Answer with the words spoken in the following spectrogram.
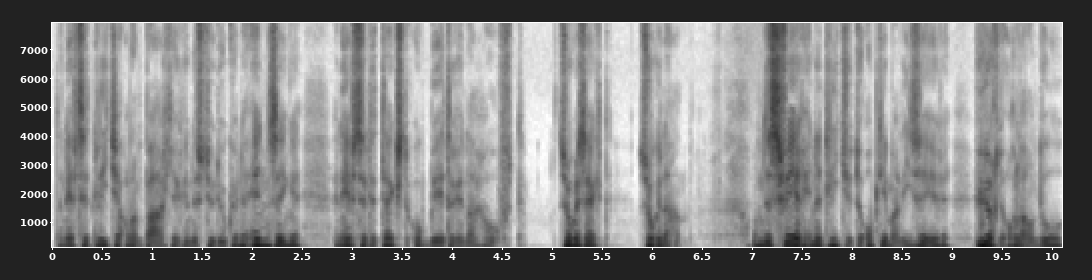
Dan heeft ze het liedje al een paar keer in de studio kunnen inzingen en heeft ze de tekst ook beter in haar hoofd. Zo gezegd, zo gedaan. Om de sfeer in het liedje te optimaliseren, huurt Orlando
